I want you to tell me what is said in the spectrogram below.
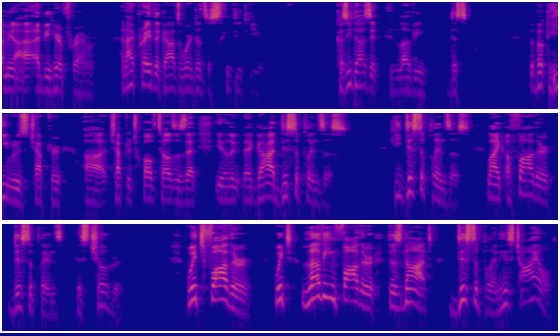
I mean, I, would be here forever. And I pray that God's Word does the same thing to you. Because he does it in loving discipline. The book of Hebrews, chapter uh, chapter 12, tells us that you know that God disciplines us. He disciplines us like a father disciplines his children. Which father, which loving father does not discipline his child?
